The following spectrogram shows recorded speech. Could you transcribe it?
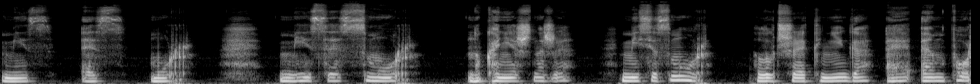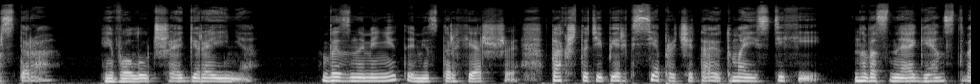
Мисс С. Мур. Миссис Мур. Ну, конечно же, миссис Мур. Лучшая книга Э. М. Форстера. Его лучшая героиня. Вы знаменитый, мистер Херши, так что теперь все прочитают мои стихи. Новостные агентства,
